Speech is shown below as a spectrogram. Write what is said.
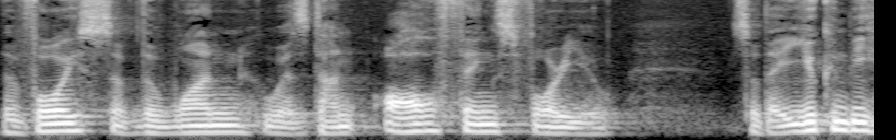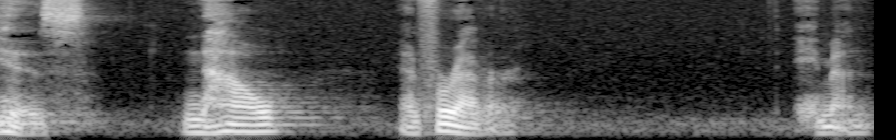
the voice of the one who has done all things for you so that you can be His now and forever. Amen.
